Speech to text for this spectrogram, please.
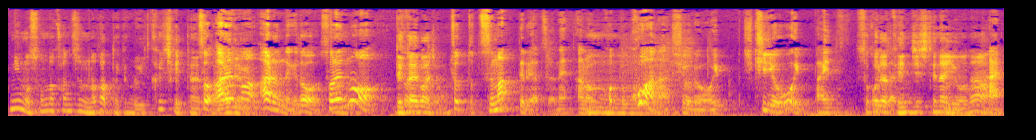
にもそんな感じのなかったっけ？俺一回しか行ってないそうあれも。あるるんだけどそれのでかいバージョン？ちょっと詰まってるやつだね。あのうん。ココアな資料をい資料をいっぱいそこでは展示してないような。はい。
